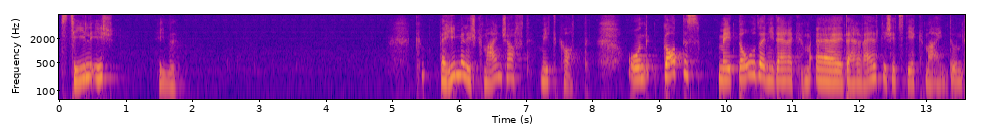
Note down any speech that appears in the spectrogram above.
Das Ziel ist Himmel. Der Himmel ist Gemeinschaft mit Gott. Und Gottes Methoden in dieser, äh, in dieser Welt ist jetzt die Gemeinde. Und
